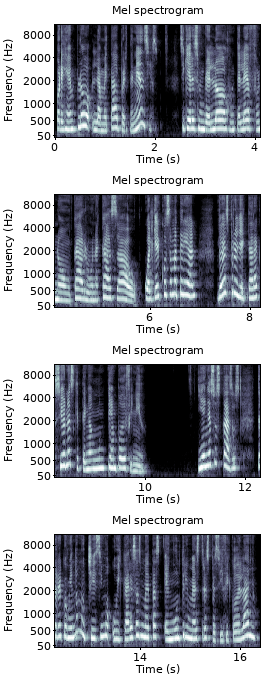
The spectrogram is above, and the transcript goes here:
Por ejemplo, la meta de pertenencias. Si quieres un reloj, un teléfono, un carro, una casa o cualquier cosa material, debes proyectar acciones que tengan un tiempo definido. Y en esos casos, te recomiendo muchísimo ubicar esas metas en un trimestre específico del año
